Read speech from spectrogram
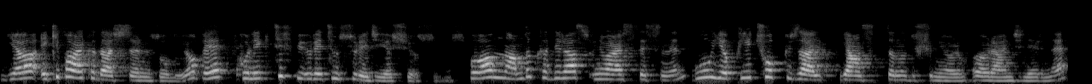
ya ekip arkadaşlarınız oluyor ve kolektif bir üretim süreci yaşıyorsunuz. Bu anlamda Kadir Has Üniversitesi'nin bu yapıyı çok güzel yansıttığını düşünüyorum öğrencilerine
